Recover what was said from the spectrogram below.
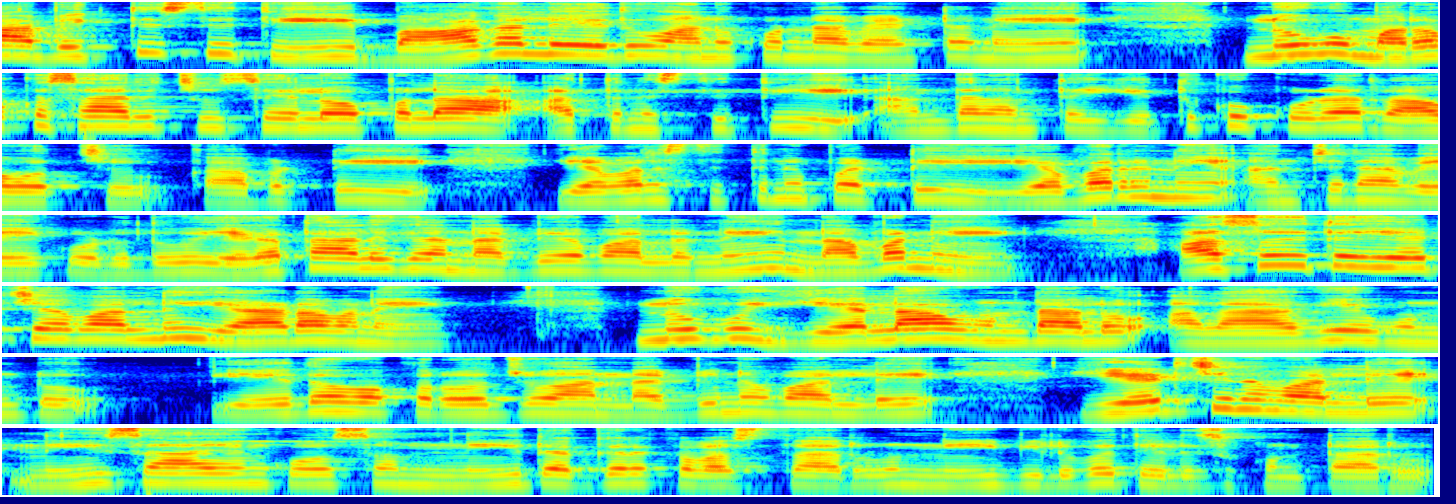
ఆ వ్యక్తి స్థితి బాగలేదు అనుకున్న వెంటనే నువ్వు మరొకసారి చూసే లోపల అతని స్థితి అందనంత ఎత్తుకు కూడా రావచ్చు. కాబట్టి ఎవరి స్థితిని బట్టి ఎవరిని అంచనా వేయకూడదు. ఎగతాళిగా నవ్వే వాళ్ళని నవ్వని అసూయత ఏడ్చే వాళ్ళని ఏడవని. నువ్వు ఎలా ఉండాలో అలాగే ఉండు. ఏదో ఒకరోజు ఆ నవ్విన వాళ్ళే ఏడ్చిన వాళ్ళే నీ సాయం కోసం నీ దగ్గరకు వస్తారు నీ విలువ తెలుసుకుంటారు.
